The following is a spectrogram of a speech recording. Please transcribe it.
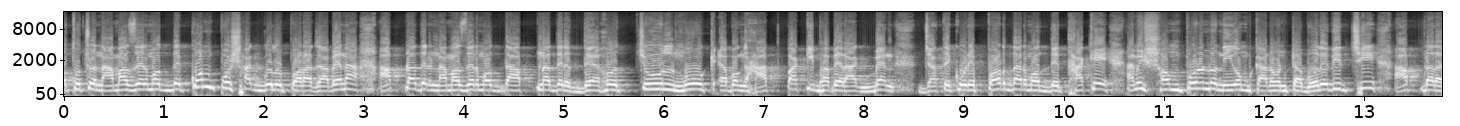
অথচ নামাজের মধ্যে কোন পোশাকগুলো পরা যাবে না? আপনাদের নামাজের মধ্যে আপনাদের দেহ, চুল, মুখ এবং হাত পা কীভাবে রাখবেন যাতে করে পর্দার মধ্যে থাকে, আমি সম্পূর্ণ নিয়ম কারণটা বলে দিচ্ছি। আপনারা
